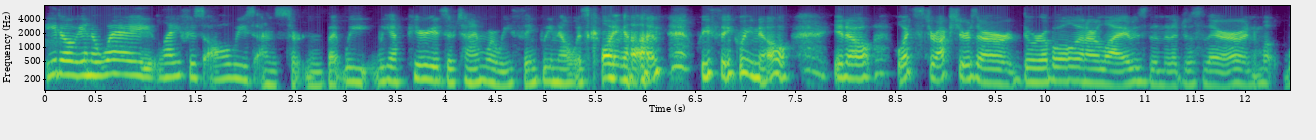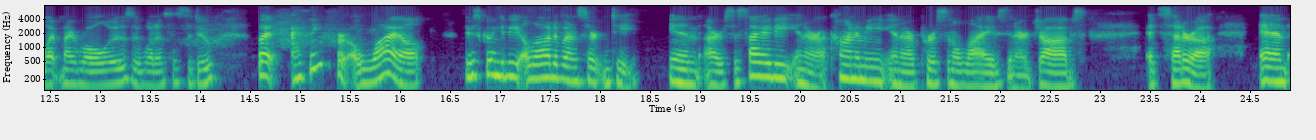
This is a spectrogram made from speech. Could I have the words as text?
you know, in a way, life is always uncertain, but we we have periods of time where we think we know what's going on. We think we know, you know, what structures are durable in our lives and they're just there and what, what my role is and what I'm supposed to do. But I think for a while, there's going to be a lot of uncertainty in our society, in our economy, in our personal lives, in our jobs, etc. And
